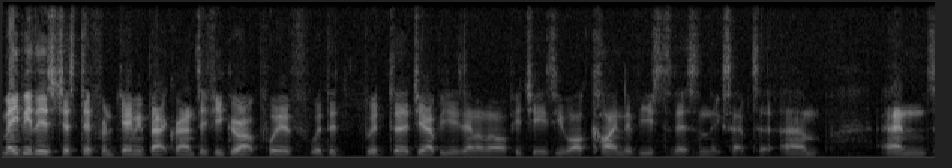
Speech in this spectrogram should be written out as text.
maybe it is just different gaming backgrounds. If you grew up with with the with the JRPGs, MMORPGs, you are kind of used to this and accept it. Um, and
